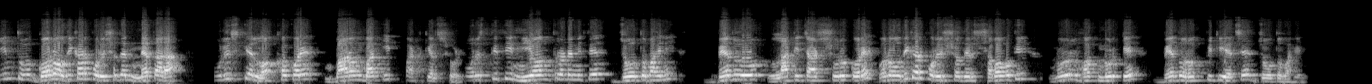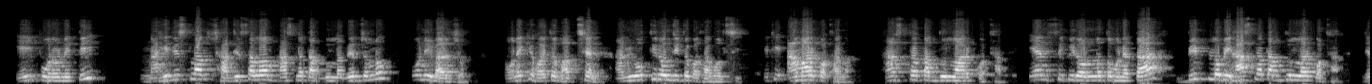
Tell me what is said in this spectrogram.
কিন্তু গণ অধিকার পরিষদের নেতারা পুলিশকে লক্ষ্য করে বারংবার ইট পাটকেল শুরু। পরিস্থিতি নিয়ন্ত্রণে নিতে যৌথ বাহিনী বেদরূপ লাঠিচার্জ শুরু করে। গণ অধিকার পরিষদের সভাপতি নুরুল হক নূরকে বেদরূপ পিটিয়েছে যৌথ বাহিনী। এই পরিণতি নাহিদ ইসলাম সাজিস আলম হাসনাত আবদুল্লাদের জন্য অনিবার্য। অনেকে হয়তো ভাবছেন, আমি অতিরঞ্জিত কথা বলছি। এটি আমার কথা না, হাসনাত আবদুল্লাহর কথা। এনসিপির অন্যতম নেতা বিপ্লবী হাসনাত আবদুল্লাহর কথা, যে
